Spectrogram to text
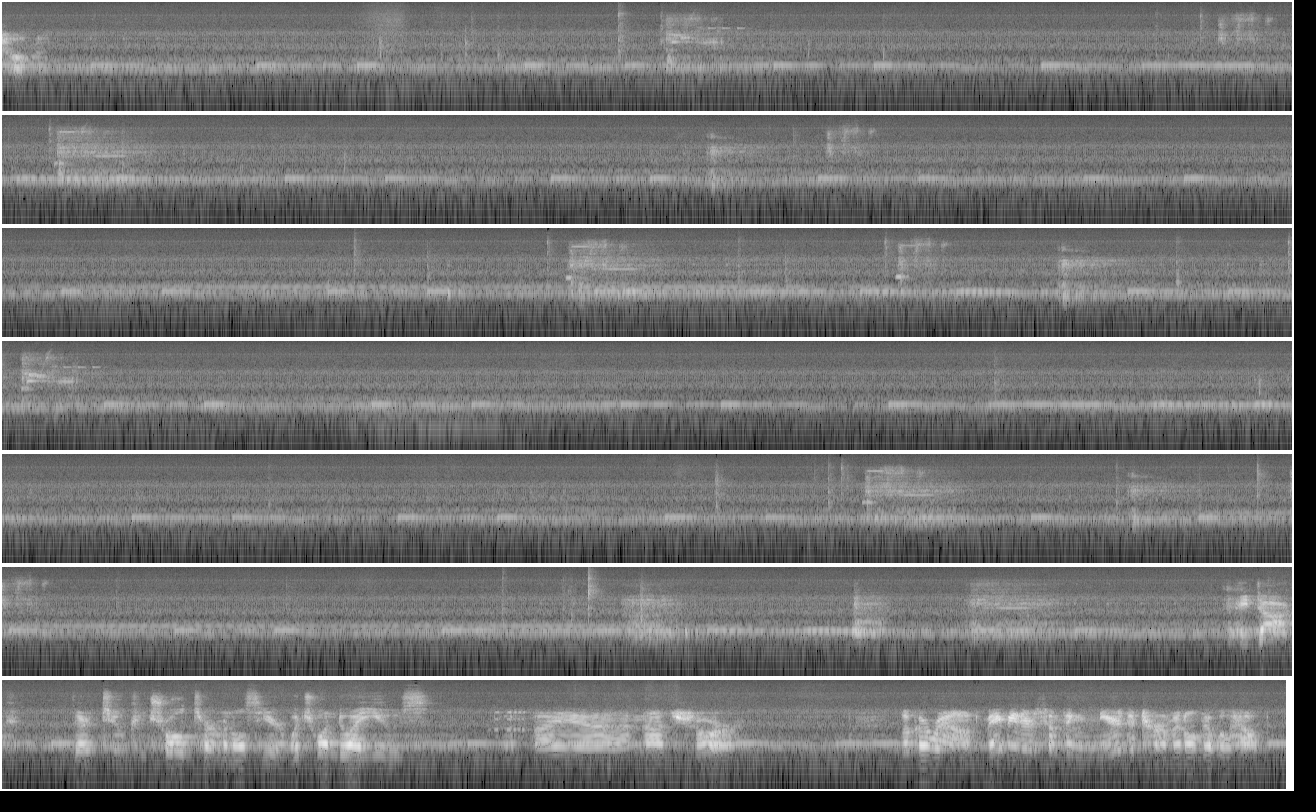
two control terminals here. Which one do I use? I, uh, I'm not sure. Look around. Maybe there's something near the terminal that will help.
